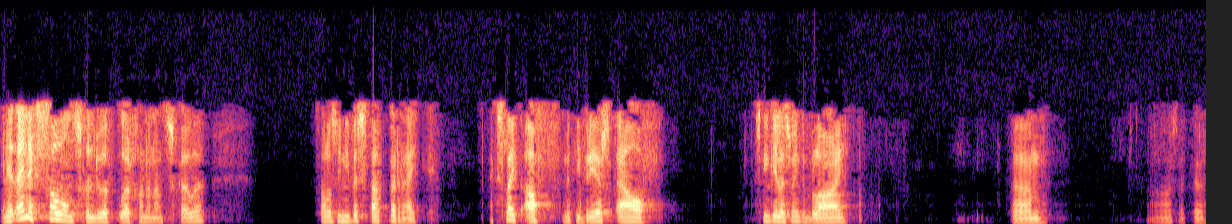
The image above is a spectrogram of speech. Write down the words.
En uiteindelik sal ons geloof oorgaan in aanskoue. Sal ons 'n nuwe stad bereik. Ek sluit af met Hebreërs 11. Miskien jy lees met die blaai. Ehm um, Ah, as ek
